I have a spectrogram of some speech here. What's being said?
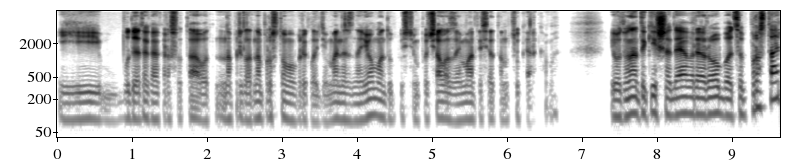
І буде така красота. От, наприклад, на простому прикладі, в мене знайома, допустимо, почала займатися там цукерками. І от вона такі шедеври робить. Це проста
